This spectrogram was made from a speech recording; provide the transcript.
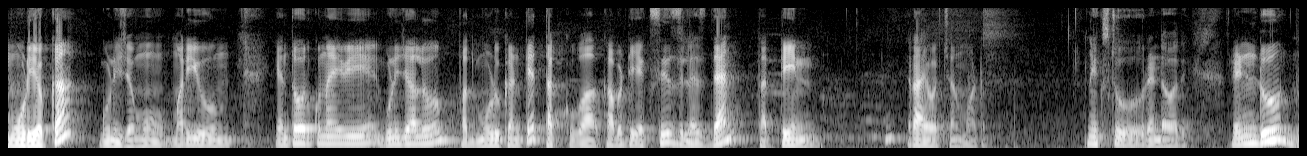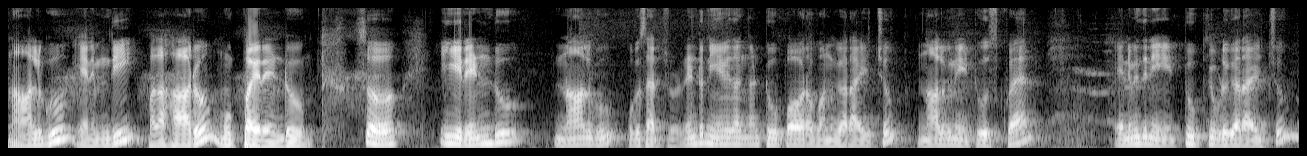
మూడు యొక్క గుణిజము. మరియు ఎంతవరకు ఉన్నాయి గుణిజాలు? పదమూడు కంటే తక్కువ. కాబట్టి X is less than thirteen రాయవచ్చు అనమాట నెక్స్ట్ రెండవది. రెండు నాలుగు ఎనిమిది పదహారు ముప్పై రెండు. సో ఈ రెండు నాలుగు ఒకసారి చూడు. రెండుని ఏ విధంగా టూ పవర్ ఆఫ్ వన్గా రాయొచ్చు? నాలుగుని టూ స్క్వేర్ ఎనిమిదిని టూ క్యూబ్డ్గా రాయొచ్చు.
